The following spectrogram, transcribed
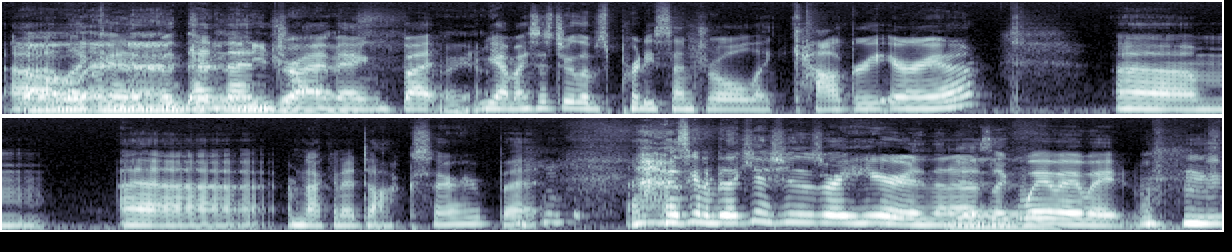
uh, Oh, like and and, then but, dri- and then then, you drive. driving. But Oh, yeah. yeah. my sister lives pretty central, like Calgary area. Um, uh, I'm not gonna dox her, but I was gonna be like, yeah, she lives right here, and then I was like, Yeah. wait, wait, wait, people,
